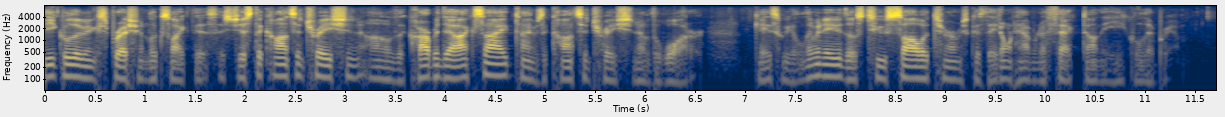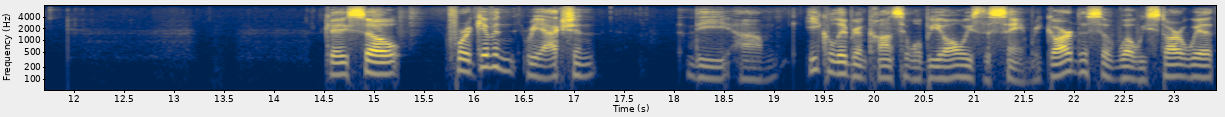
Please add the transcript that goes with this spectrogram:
the equilibrium expression looks like this. It's just the concentration of the carbon dioxide times the concentration of the water. Okay, so we eliminated those two solid terms because they don't have an effect on the equilibrium. Okay, so for a given reaction, the um, equilibrium constant will be always the same, regardless of what we start with,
